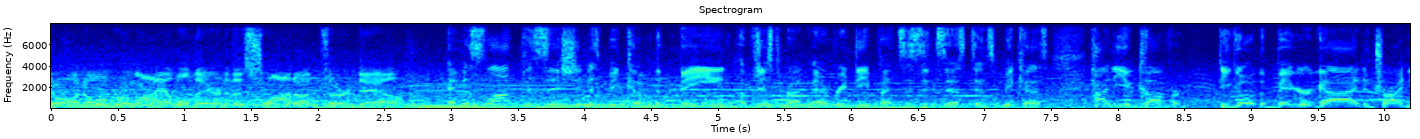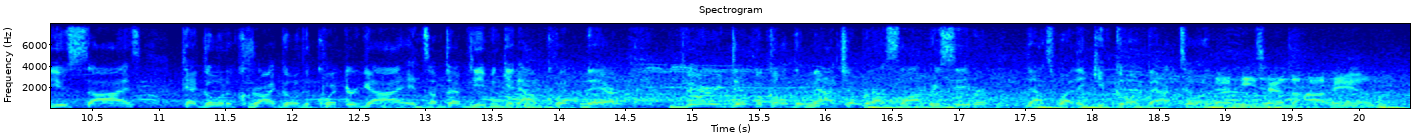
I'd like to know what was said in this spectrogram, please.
Going old reliable there to the slot on third down. And the slot position has become the bane of just about every defense's existence because how do you cover? Do you go with a bigger guy to try and use size? Got to go to try to go with a quicker guy, and sometimes you even get out quick there. Very difficult to match up with that slot receiver. That's why they keep going back to him. And he's had the hot hand.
